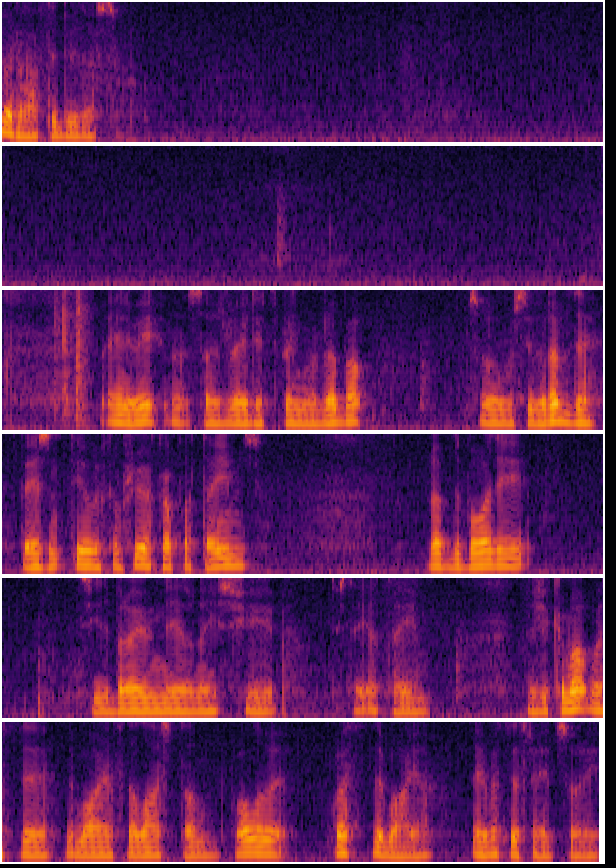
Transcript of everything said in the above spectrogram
You don't have to do this. But anyway, that's us ready to bring our rib up. So obviously we rib the pheasant tail, we come through a couple of times, rib the body, see the brown there, nice shape. Just take your time. As you come up with the, the wire for the last turn, follow it with the wire, uh, with the thread, sorry,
